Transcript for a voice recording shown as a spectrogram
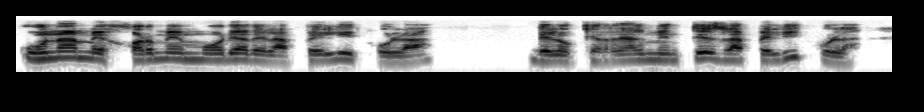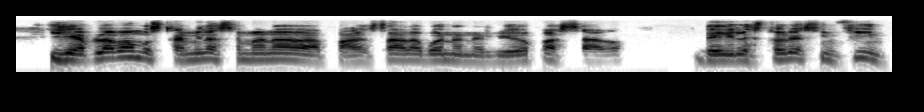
una mejor memoria de la película de lo que realmente es la película. Y hablábamos también la semana pasada, bueno, en el video pasado, de la historia sin fin.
